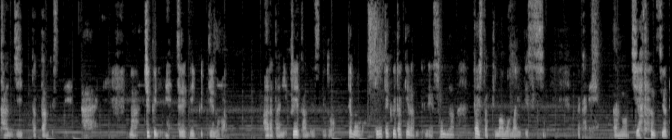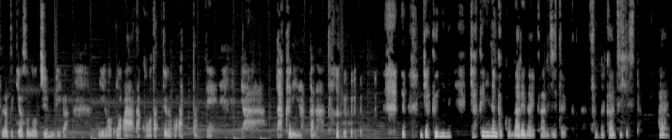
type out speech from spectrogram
感じだったんですね。はい。まあ、塾にね、連れて行くっていうのが新たに増えたんですけど、でも、連れてくだけなんでね、そんな大した手間もないですし、なんかね、あの、チアダンスやってた時はその準備がいろいろ、ああだこうだっていうのがあったんで、いやー、楽になったなと 逆にね、逆になんかこう慣れない感じというか、そんな感じでした。はい。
